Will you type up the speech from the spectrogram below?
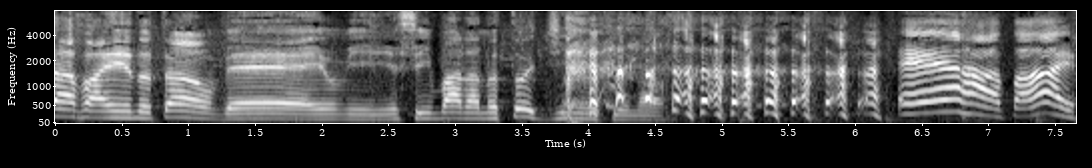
Tava indo tão bem, o menino se embananou todinho no final. É, rapaz.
